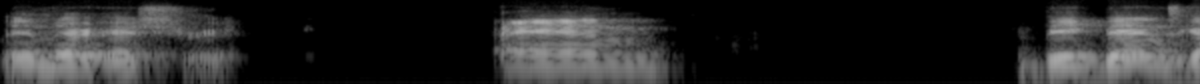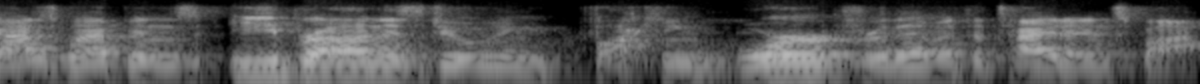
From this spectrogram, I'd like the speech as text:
in their history. And Big Ben's got his weapons. Ebron is doing fucking work for them at the tight end spot.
